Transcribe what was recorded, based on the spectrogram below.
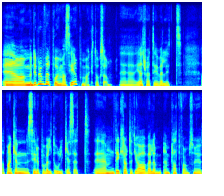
Eh, men det beror väl på hur man ser på makt också. Eh, jag tror att det är väldigt, att man kan se det på väldigt olika sätt. Eh, det är klart att jag har väl en, en plattform som jag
